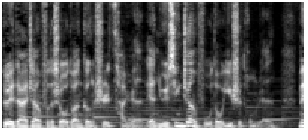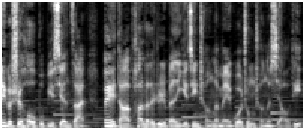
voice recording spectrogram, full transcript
对待战俘的手段更是残忍，连女性战俘都一视同仁。那个时候不比现在，被打怕了的日本已经成了美国忠诚的小弟，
